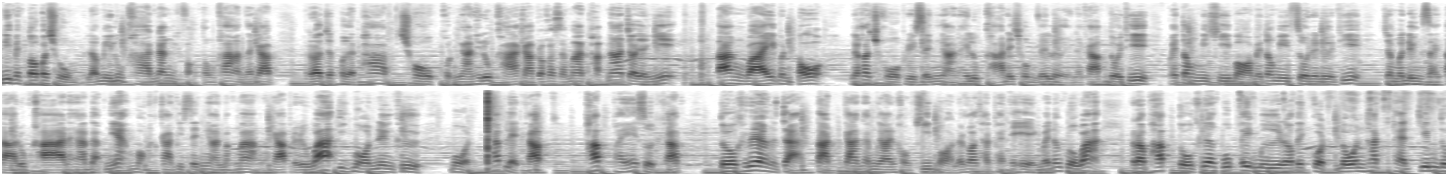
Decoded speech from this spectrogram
นี่เป็นโต๊ะประชุม แล้วมีลูกค้านั่งอยู่ฝั่งตรงข้ามนะครับ เราจะเปิดภาพโชว์ผลงานให้ลูกค้าครับ เราก็สามารถพับหน้าจออย่างนี้ ตั้งไว้บนโต๊ะ แล้วก็โชว์พรีเซนต์งานให้ลูกค้าได้ชมได้เลยนะครับ โดยที่ไม่ต้องมีคีย์บอร์ด ไม่ต้องมีส่วนอื่นๆที่จะมาดึงสายตาลูกค้านะฮะแบบเนี้ยเหมาะกับการพรีเซนต์งานมากๆนะครับ หรือว่าอีกโหมดหนึ่งคือโหมดแท็บเล็ตครับ พับไปให้สุดครับ ตัวเครื่องจะตัดการทำงานของคีย์บอร์ดแล้วก็ทัชแพดให้เอง ไม่ต้องกลัวว่าเราพับตัวเครื่องปุ๊บไอ้มือเราไปกดโดนทัชแพดจิ้มโด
